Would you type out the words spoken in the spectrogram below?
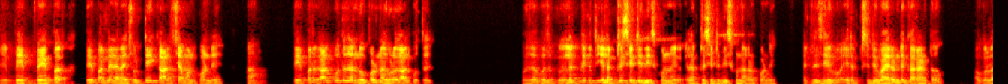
పేపర్. పేపర్లో ఏదైనా చుట్టి కాల్చామనుకోండి పేపర్ కాలిపోతే దాని లోపల ఉన్నది కూడా కాలిపోతుంది. ఎలక్ట్రిక్ ఎలక్ట్రిసిటీ తీసుకున్న ఎలక్ట్రిసిటీ తీసుకున్నారు అనుకోండి ఎలక్ట్రిసిటీ ఎలక్ట్రిసిటీ వైర్ ఉంటే కరెంట్ ఒకవేళ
